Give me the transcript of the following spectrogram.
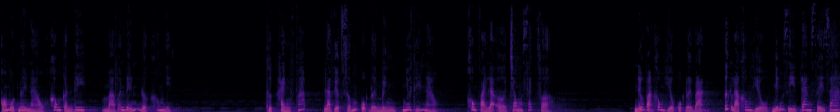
Có một nơi nào không cần đi mà vẫn đến được không nhỉ? Thực hành Pháp là việc sống cuộc đời mình như thế nào, không phải là ở trong sách vở. Nếu bạn không hiểu cuộc đời bạn, tức là không hiểu những gì đang xảy ra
